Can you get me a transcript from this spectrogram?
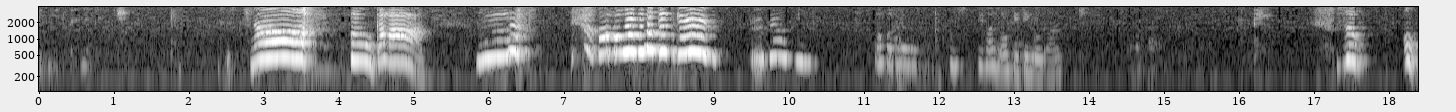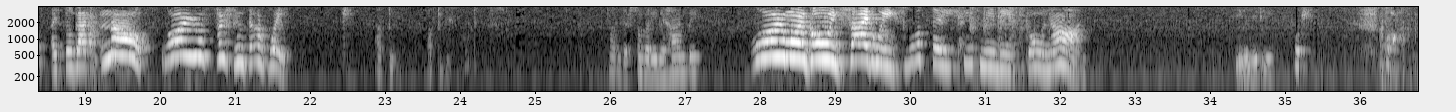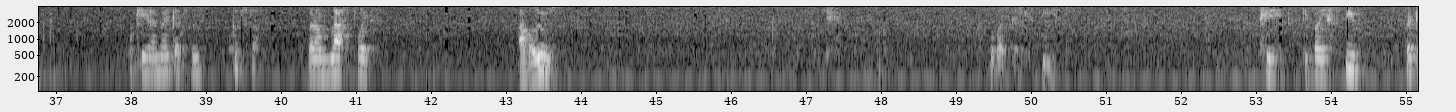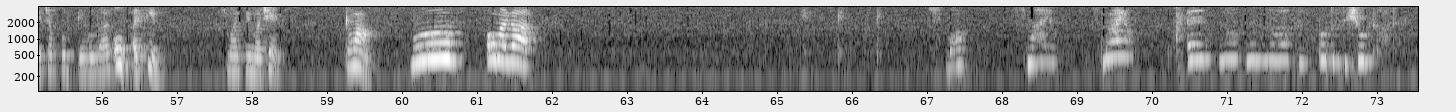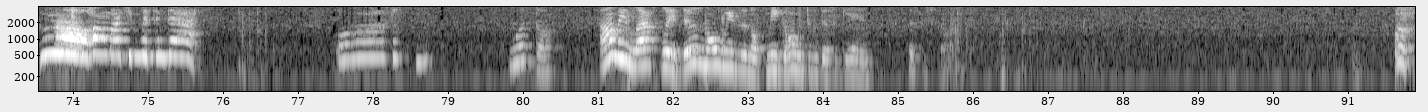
This is no. Oh, come on. No. Oh, This game. Help me. Somebody else. Who's behind? Okay, Dingodile. So, oh, I still got it. No! Why are you facing that way? I have to, I have to be smart. Oh, there's somebody behind me. Why am I going sideways? What the me is going on? Okay. Oh. Okay, I might get some good stuff. But I'm last place. I'm a loser. Nobody's gonna get these. Okay, if I see, if I catch up with Dingodile. Oh, I see him. This might be my chance. Come on, move! Oh my god! Okay, okay, okay. Smile, smile, smile, and no, no, no, I have to to. No! How am I keep missing that? Oh, what the? I'm in last place. There's no reason of me going through this again. Let's restart.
